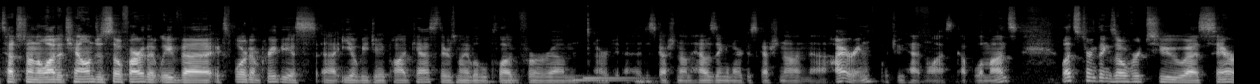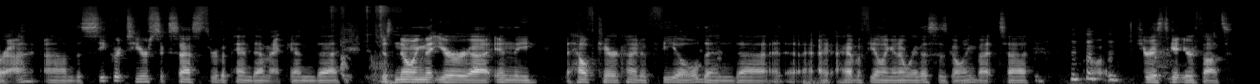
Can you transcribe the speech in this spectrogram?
touched on a lot of challenges so far that we've uh, explored on previous uh, EOBJ podcasts. There's my little plug for um, our uh, discussion on housing and our discussion on uh, hiring, which we had in the last couple of months. Let's turn things over to uh, Sarah. Um, the secret to your success through the pandemic, and uh, just knowing that you're in the the healthcare kind of field, and I, I, have a feeling I know where this is going, but curious to get your thoughts.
